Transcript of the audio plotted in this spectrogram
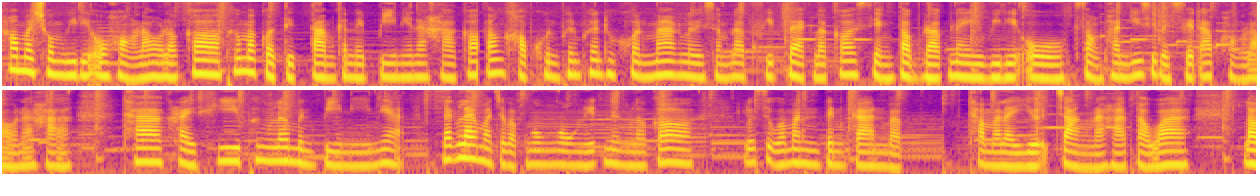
เข้ามาชมวิดีโอของเรา แล้วก็เพิ่งมากดติดตามกันในปีนี้นะคะ ก็ต้องขอบคุณเพื่อนๆทุกคนมากเลยสำหรับฟีดแบ็กแล้วก็เสียงตอบรับในวิดีโอ 2021 Setup ของเรานะคะ ถ้าใครที่เพิ่งเริ่มเป็นปีนี้เนี่ยแรกๆมันจะแบบงงๆนิดนึง แล้วก็รู้สึกว่ามันเป็นการแบบทำอะไรเยอะจังนะคะ แต่ว่าเรา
